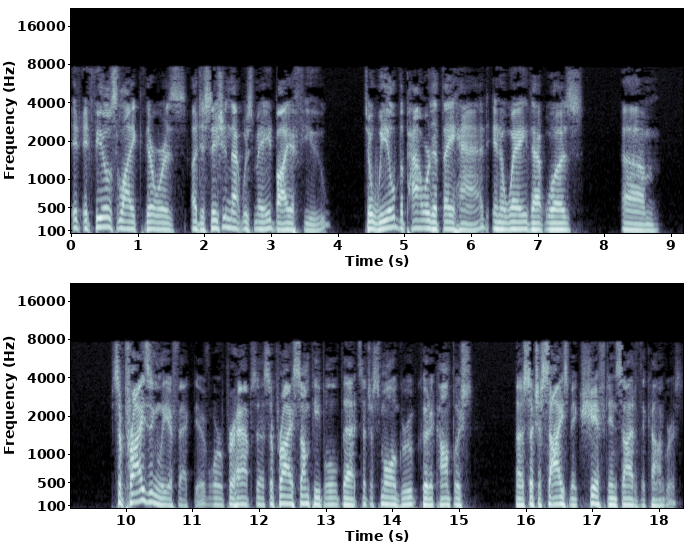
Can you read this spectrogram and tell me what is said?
it, it feels like there was a decision that was made by a few to wield the power that they had in a way that was, um, surprisingly effective or perhaps uh, surprise some people that such a small group could accomplish uh, such a seismic shift inside of the Congress.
